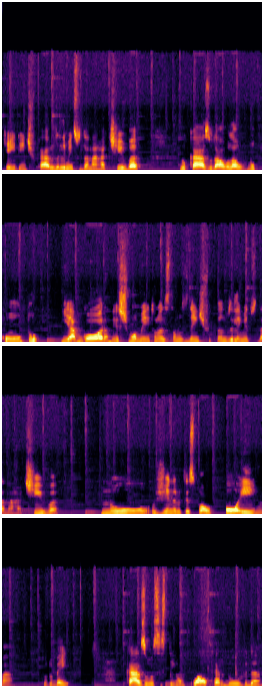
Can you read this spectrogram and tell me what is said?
que é identificar os elementos da narrativa, no caso da aula 1, no conto, e agora, neste momento, nós estamos identificando os elementos da narrativa no gênero textual poema, tudo bem? Caso vocês tenham qualquer dúvida,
